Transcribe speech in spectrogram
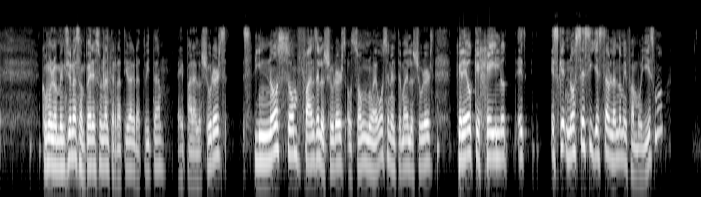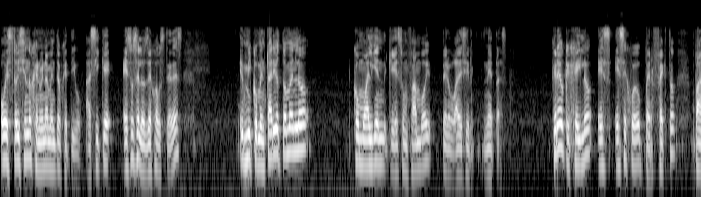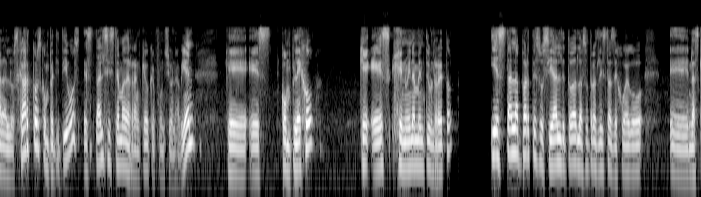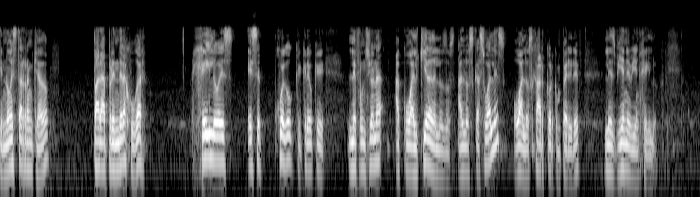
Como lo menciona Samper, es una alternativa gratuita eh, para los shooters si no son fans de los shooters o son nuevos en el tema de los shooters, creo que Halo es, es que no sé si ya está hablando mi fanboyismo o estoy siendo genuinamente objetivo. Así que eso se los dejo a ustedes. Mi comentario tómenlo como alguien que es un fanboy, pero va a decir netas. Creo que Halo es ese juego perfecto para los hardcores competitivos. Está el sistema de ranqueo que funciona bien, que es complejo, que es genuinamente un reto. Y está la parte social de todas las otras listas de juego eh, en las que no está rankeado para aprender a jugar. Halo es ese juego que creo que le funciona a cualquiera de los dos, a los casuales o a los hardcore competitive, les viene bien Halo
